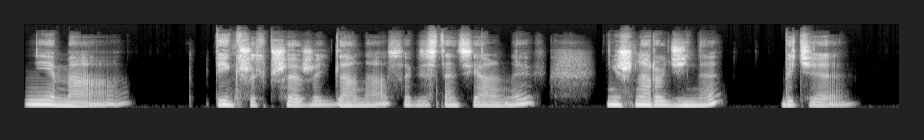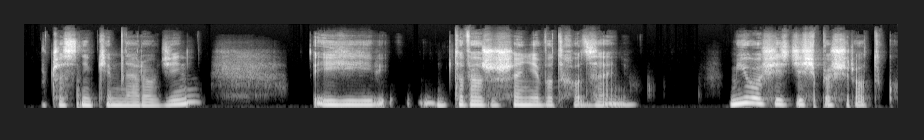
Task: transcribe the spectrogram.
Nie ma większych przeżyć dla nas egzystencjalnych niż narodziny, bycie uczestnikiem narodzin i towarzyszenie w odchodzeniu. Miłość jest gdzieś pośrodku,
